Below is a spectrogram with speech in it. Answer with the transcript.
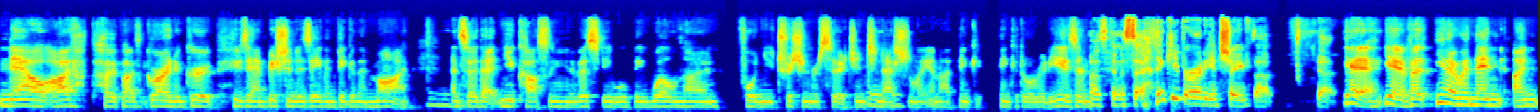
now I hope I've grown a group whose ambition is even bigger than mine, mm-hmm. and so that Newcastle University will be well known for nutrition research mm-hmm. internationally, mm. and I think think it already is. And I was going to say, I think you've already achieved that. Yeah, yeah, yeah. But you know, and then I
